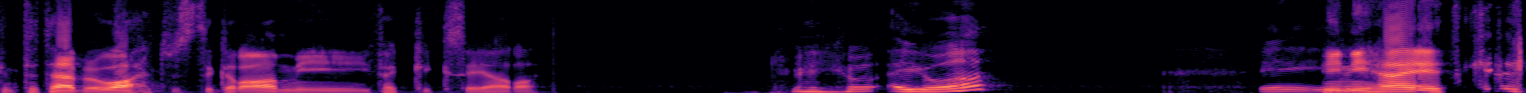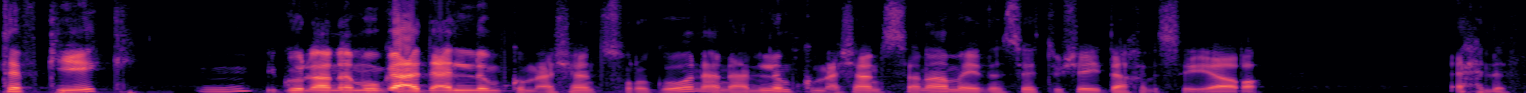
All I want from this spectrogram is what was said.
كنت أتابع واحد في إنستغرام يفكك سيارات. أيوه أيوه. يعني في نهاية كل تفكيك. يقول أنا مو قاعد أعلمكم عشان تسرقون أنا أعلمكم عشان السلامة إذا نسيتوا شيء داخل السيارة. احلف.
